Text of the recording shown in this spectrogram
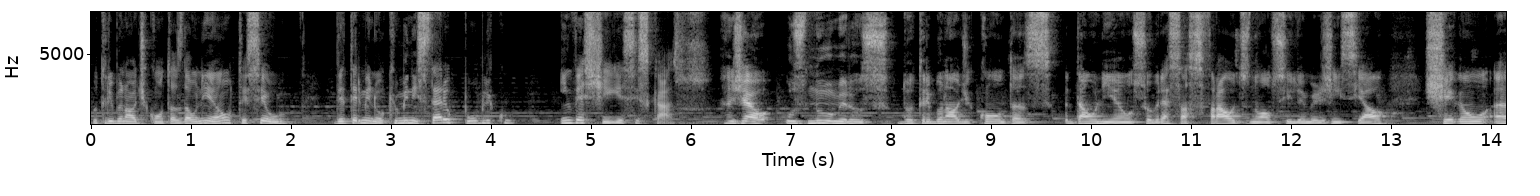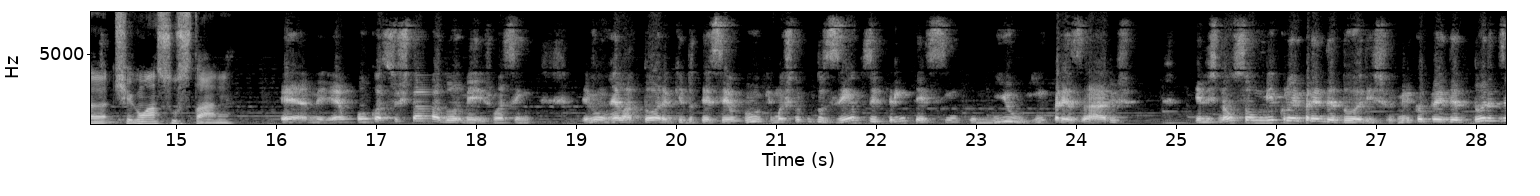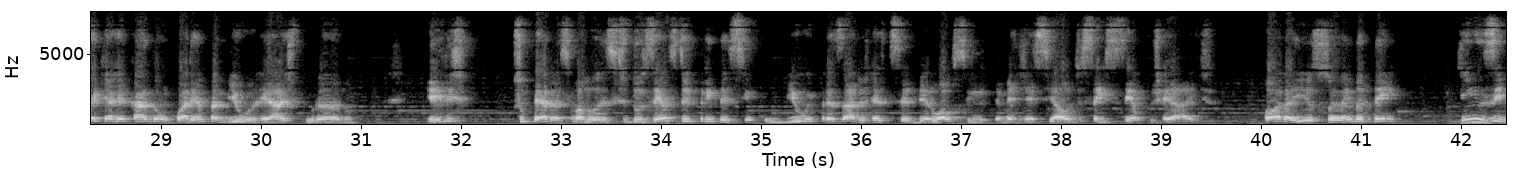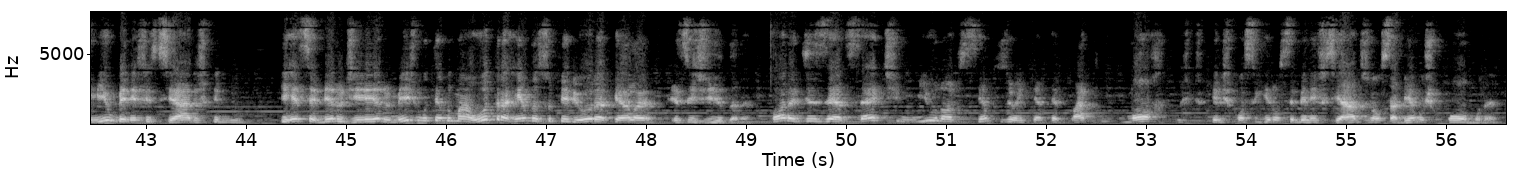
O Tribunal de Contas da União, o TCU, determinou que o Ministério Público investigue esses casos. Rangel, os números do Tribunal de Contas da União sobre essas fraudes no auxílio emergencial chegam, uh, chegam a assustar, né? É, é um pouco assustador mesmo, assim. Teve um relatório aqui do TCU que mostrou que 235 mil empresários, eles não são microempreendedores. Os microempreendedores é que arrecadam 40 mil reais por ano. Eles superam esse valor, esses 235 mil empresários receberam o auxílio emergencial de 600 reais. Fora isso, ainda tem 15 mil beneficiários que, que receberam dinheiro, mesmo tendo uma outra renda superior àquela exigida. Né? Fora 17.984 mortos que eles conseguiram ser beneficiados, não sabemos como. Né?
